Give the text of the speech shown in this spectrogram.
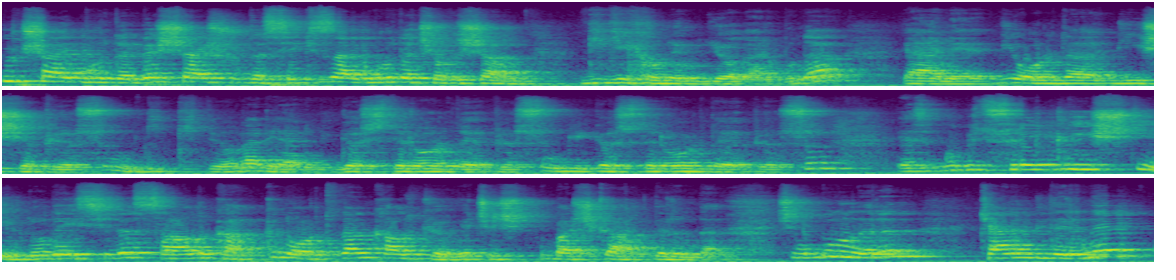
3 ay burada, 5 ay şurada, 8 ay burada çalışan gig ekonomi diyorlar buna. Yani bir orada bir iş yapıyorsun, gig diyorlar yani bir gösteri orada yapıyorsun, bir gösteri orada yapıyorsun. E, bu bir sürekli iş değil. Dolayısıyla sağlık hakkın ortadan kalkıyor ve çeşitli başka haklarında. Şimdi bunların kendilerine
